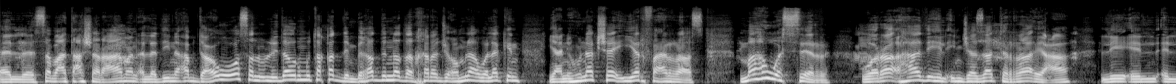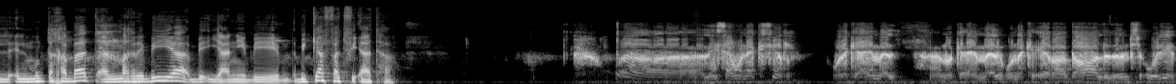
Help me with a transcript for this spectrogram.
السبعة عشر عاما الذين أبدعوا ووصلوا لدور متقدم بغض النظر خرجوا أم لا ولكن يعني هناك شيء يرفع الرأس. ما هو السر وراء هذه الإنجازات الرائعة للمنتخبات المغربية يعني بكافة فئاتها آه، ليس هناك سر هناك عمل هناك عمل هناك اراده لدى المسؤولين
